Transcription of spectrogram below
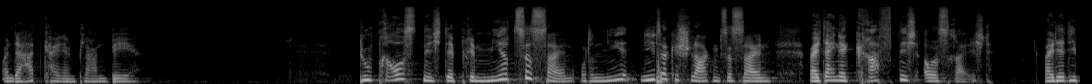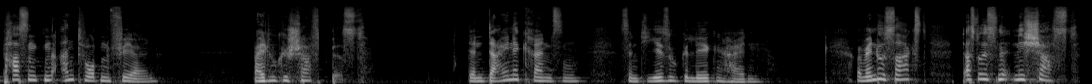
und er hat keinen Plan B. Du brauchst nicht deprimiert zu sein oder niedergeschlagen zu sein, weil deine Kraft nicht ausreicht weil dir die passenden Antworten fehlen, weil du geschafft bist. Denn deine Grenzen sind Jesu Gelegenheiten. Und wenn du sagst, dass du es nicht schaffst,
